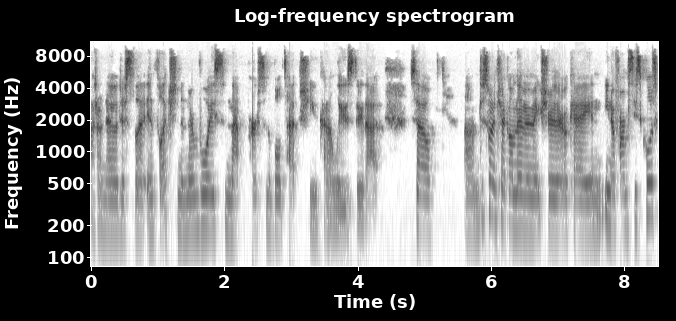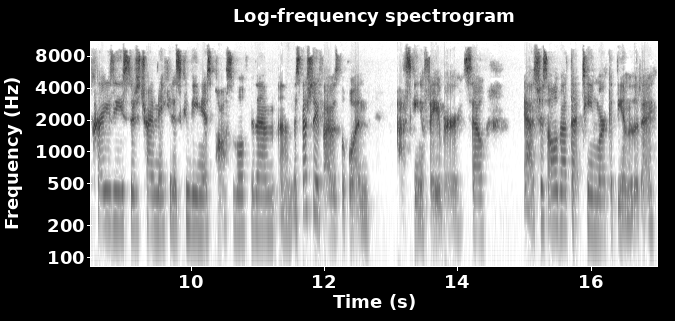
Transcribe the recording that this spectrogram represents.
i don't know just the inflection in their voice and that personable touch you kind of lose through that. So um, just want to check on them and make sure they're okay. And you know pharmacy school is crazy so just try to make it as convenient as possible for them um, especially if i was the one asking a favor. So yeah it's just all about that teamwork at the end of the day.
